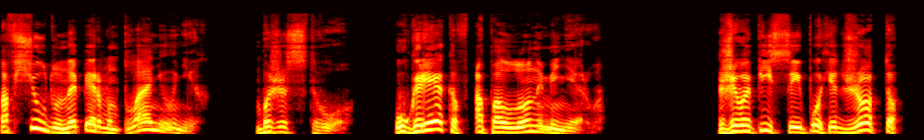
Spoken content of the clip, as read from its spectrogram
Повсюду на первом плане у них божество. У греков Аполлон и Минерва. Живописцы эпохи Джотто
